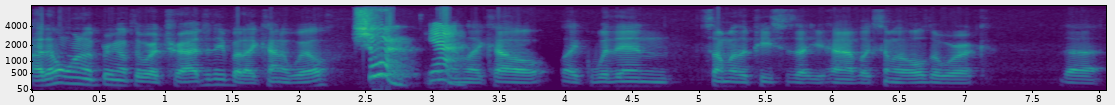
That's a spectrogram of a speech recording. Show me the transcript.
i don't want to bring up the word tragedy but i kind of will sure yeah and like how like within some of the pieces that you have like some of the older work that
